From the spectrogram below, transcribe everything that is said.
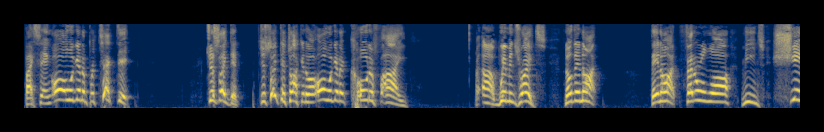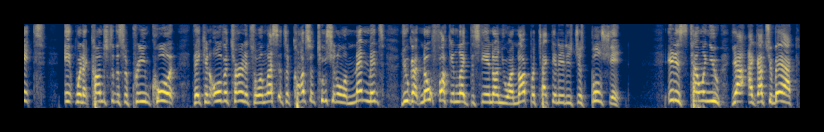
by saying, "Oh, we're going to protect it." Just like that, just like they're talking about, "Oh, we're going to codify uh, women's rights." No, they're not. They're not. Federal law means shit it, when it comes to the Supreme Court, they can overturn it. So unless it's a constitutional amendment, you got no fucking leg to stand on. You are not protected. It is just bullshit. It is telling you, yeah, I got your back,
